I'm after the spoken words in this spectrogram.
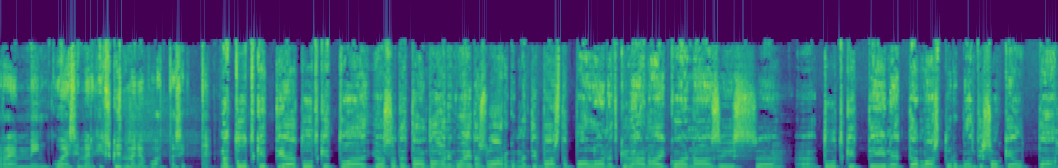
paremmin kuin esimerkiksi kymmenen vuotta sitten. No tutkittiin ja tutkittua. Jos otetaan tuohon, niin kuin heitän sulla argumentin vastapalloon, että kyllähän aikoinaan siis äh, tutkittiin, että masturbointi sokeuttaa.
